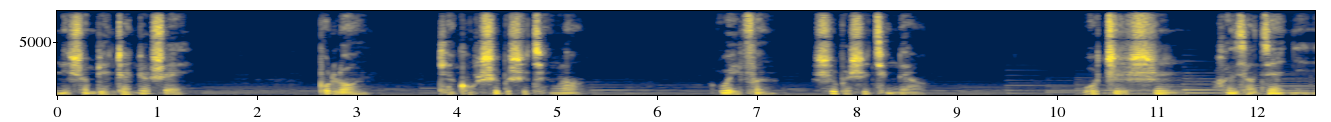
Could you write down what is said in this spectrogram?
你身边站着谁，不论天空是不是晴朗，微风是不是清凉，我只是很想见你。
